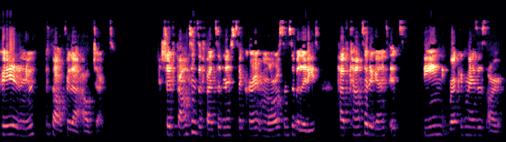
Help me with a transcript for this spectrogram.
created a new thought for that object. Should fountain's offensiveness to current moral sensibilities have counted against its being recognized as art.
